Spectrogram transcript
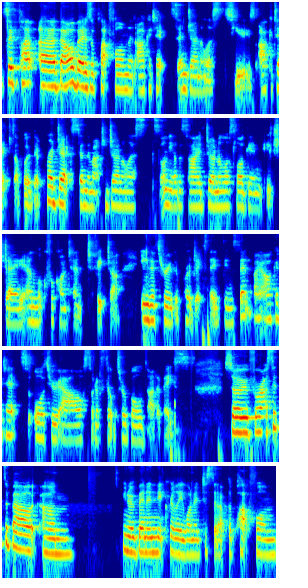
so, pla- uh, Bowerbird is a platform that architects and journalists use. Architects upload their projects, send them out to journalists. On the other side, journalists log in each day and look for content to feature, either through the projects they've been been sent by architects or through our sort of filterable database. So for us, it's about, um, you know, Ben and Nick really wanted to set up the platform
